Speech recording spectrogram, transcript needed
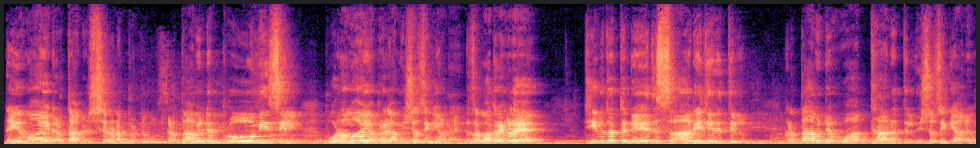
ദൈവമായ കർത്താവിൽ ശരണപ്പെട്ടു കർത്താവിന്റെ പ്രോമിസിൽ പൂർണമായി അബ്രഹാം വിശ്വസിക്കുകയാണ്. എന്റെ സഹോദരങ്ങളെ ജീവിതത്തിന്റെ ഏത് സാഹചര്യത്തിലും കർത്താവിന്റെ വാഗ്ദാനത്തിൽ വിശ്വസിക്കാനും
